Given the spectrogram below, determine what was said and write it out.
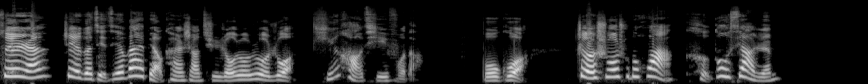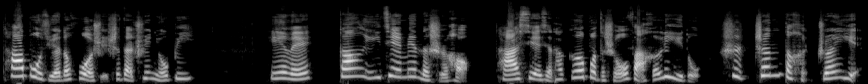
虽然这个姐姐外表看上去柔柔弱弱，挺好欺负的，不过这说出的话可够吓人。他不觉得霍水是在吹牛逼，因为刚一见面的时候，他卸下他胳膊的手法和力度是真的很专业。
